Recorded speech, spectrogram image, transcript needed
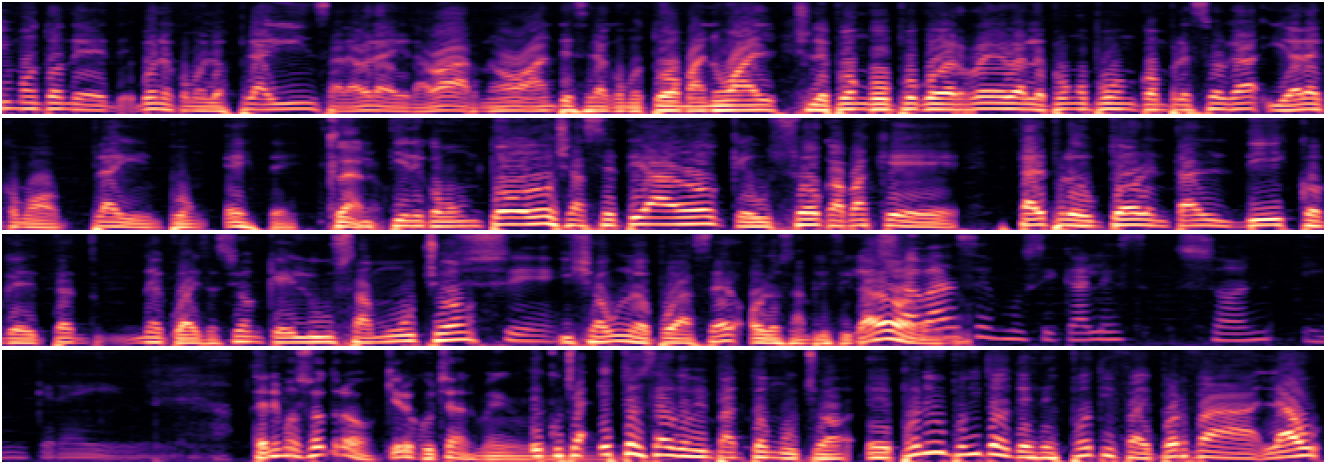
hay un montón de, de- bueno, como los plugins a la hora de grabar, ¿no? Antes era como todo manual. Yo le pongo un poco de reverb, le pongo un poco un compresor acá, y ahora es como plugin, pum, este. Claro. Y tiene como un todo ya seteado que usó capaz que tal productor en tal disco, que tal- una ecualización que él usa mucho Sí. y ya uno lo puede hacer, o los Los amplificadores. ¿no? avances musicales son increíbles. ¿Tenemos otro? Quiero escuchar. me- Escucha, esto es algo que me impactó mucho. Eh, poné un poquito desde Spotify, porfa, Lau,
